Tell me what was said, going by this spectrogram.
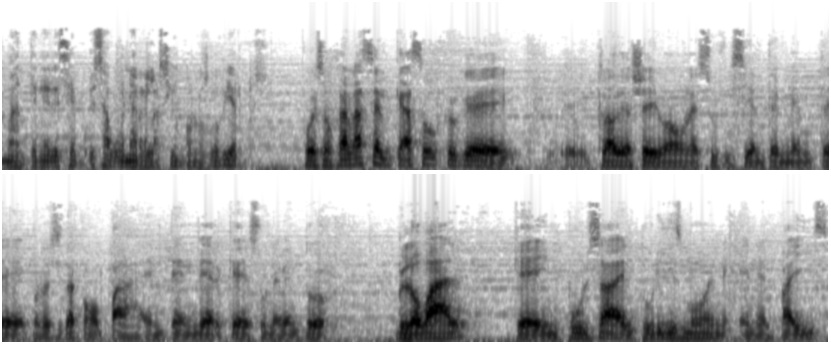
mantener esa buena relación con los gobiernos. Pues ojalá sea el caso, creo que eh, Claudia Sheinbaum es suficientemente progresista como para entender que es un evento global que impulsa el turismo en, el país,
